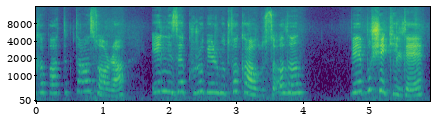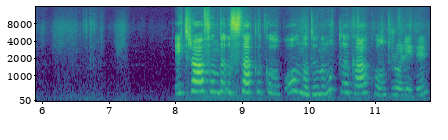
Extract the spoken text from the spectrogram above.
Kapağını kapattıktan sonra elinize kuru bir mutfak havlusu alın ve bu şekilde etrafında ıslaklık olup olmadığını mutlaka kontrol edin.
